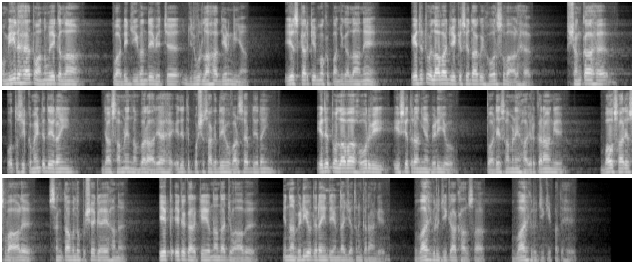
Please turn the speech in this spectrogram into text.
ਉਮੀਦ ਹੈ ਤੁਹਾਨੂੰ ਇਹ ਗੱਲਾਂ ਤੁਹਾਡੇ ਜੀਵਨ ਦੇ ਵਿੱਚ ਜ਼ਰੂਰ ਲਾਹਾ ਦੇਣਗੀਆਂ। ਇਸ ਕਰਕੇ ਮੁੱਖ ਪੰਜ ਗੱਲਾਂ ਨੇ। ਇਹਦੇ ਤੋਂ ਇਲਾਵਾ ਜੇ ਕਿਸੇ ਦਾ ਕੋਈ ਹੋਰ ਸਵਾਲ ਹੈ, ਸ਼ੰਕਾ ਹੈ, ਉਹ ਤੁਸੀਂ ਕਮੈਂਟ ਦੇ ਰਾਹੀਂ ਜਾਂ ਸਾਹਮਣੇ ਨੰਬਰ ਆ ਰਿਹਾ ਹੈ, ਇਹਦੇ ਤੇ ਪੁੱਛ ਸਕਦੇ ਹੋ WhatsApp ਦੇ ਰਾਹੀਂ। ਇਹਦੇ ਤੋਂ ਇਲਾਵਾ ਹੋਰ ਵੀ ਇਸੇ ਤਰ੍ਹਾਂ ਦੀਆਂ ਵੀਡੀਓ ਤੁਹਾਡੇ ਸਾਹਮਣੇ ਹਾਜ਼ਰ ਕਰਾਂਗੇ। ਬਹੁਤ ਸਾਰੇ ਸਵਾਲ ਸੰਗਤਾਂ ਵੱਲੋਂ ਪੁੱਛੇ ਗਏ ਹਨ। ਇੱਕ ਇੱਕ ਕਰਕੇ ਉਹਨਾਂ ਦਾ ਜਵਾਬ ਇਹਨਾਂ ਵੀਡੀਓ ਦੇ ਰਾਹੀਂ ਦੇਣ ਦਾ ਯਤਨ ਕਰਾਂਗੇ। ਵਾਹਿਗੁਰੂ ਜੀ ਕਾ ਖਾਲਸਾ, ਵਾਹਿਗੁਰੂ ਜੀ ਕੀ ਫਤਿਹ।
